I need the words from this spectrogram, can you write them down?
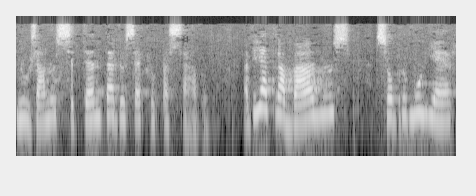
nos anos 70 do século passado. Havia trabalhos sobre mulher,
